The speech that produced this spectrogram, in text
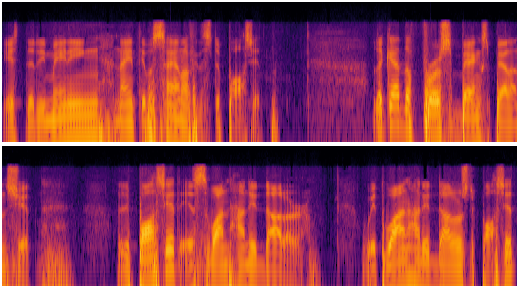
is the remaining 90% of its deposit. Look at the first bank's balance sheet. The deposit is $100. With $100 deposit,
